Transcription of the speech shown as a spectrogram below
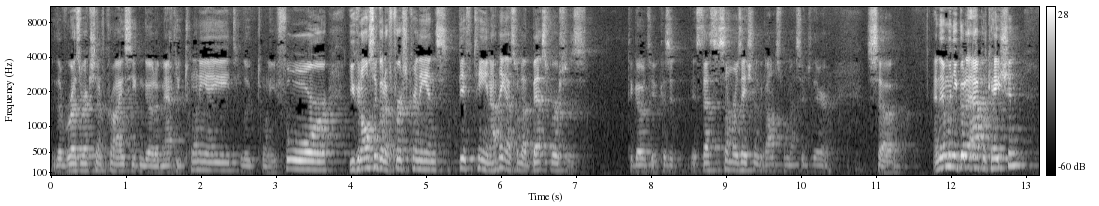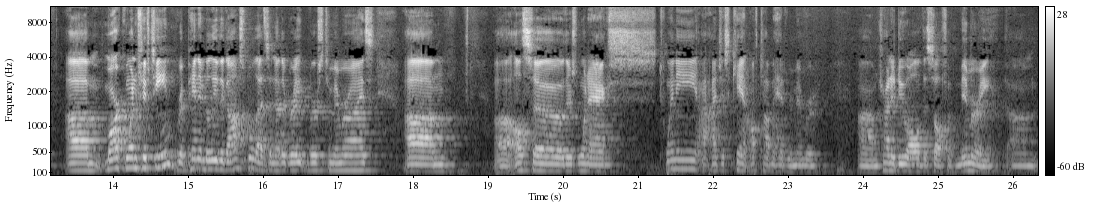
the resurrection of Christ, you can go to Matthew 28, Luke 24. You can also go to 1 Corinthians 15. I think that's one of the best verses to go to because it, that's the summarization of the gospel message there. So, and then when you go to application, um, Mark 1.15, repent and believe the gospel. That's another great verse to memorize. Um, uh, also, there's one Acts 20. I just can't off the top of my head remember. I'm um, trying to do all of this off of memory um,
